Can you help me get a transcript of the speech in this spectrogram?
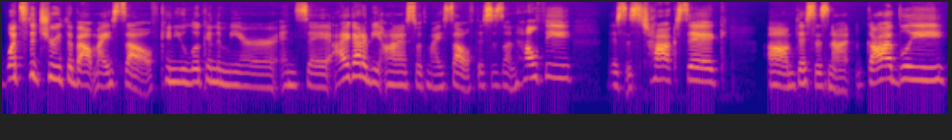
What's the truth about myself? Can you look in the mirror and say i got to be honest with myself. This is unhealthy. This is toxic um, this is not godly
